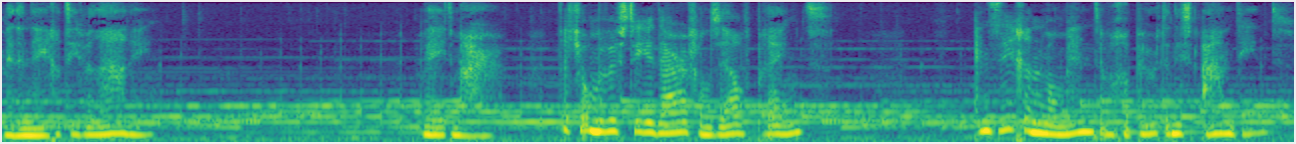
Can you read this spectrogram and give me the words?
met een negatieve lading. Weet maar dat je onbewuste je daar vanzelf brengt en zich een moment, een gebeurtenis aandient.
